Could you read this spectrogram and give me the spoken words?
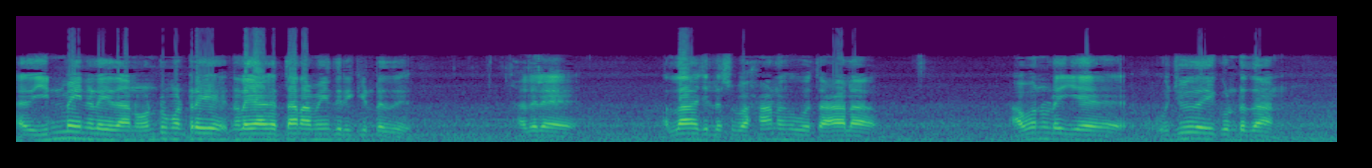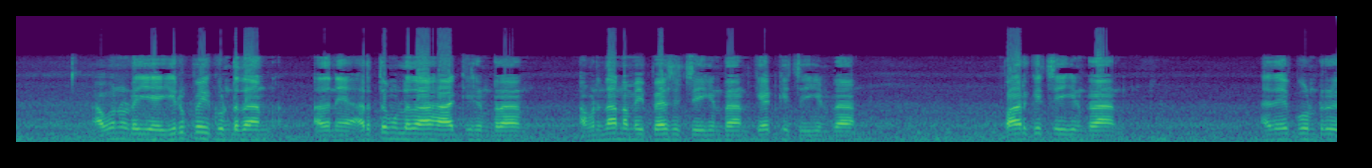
அது இன்மை நிலைதான் ஒன்றுமற்ற நிலையாகத்தான் அமைந்திருக்கின்றது. அதில் அல்லாஹ் ஜில்ல சுபஹானுகுவ தாலா அவனுடைய உஜூதை கொண்டுதான் அவனுடைய இருப்பை கொண்டுதான் அதனை அர்த்தமுள்ளதாக ஆக்குகின்றான். அவன்தான் நம்மை பேசச் செய்கின்றான் கேட்கச் செய்கின்றான் பார்க்கச் செய்கின்றான். அதே போன்று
